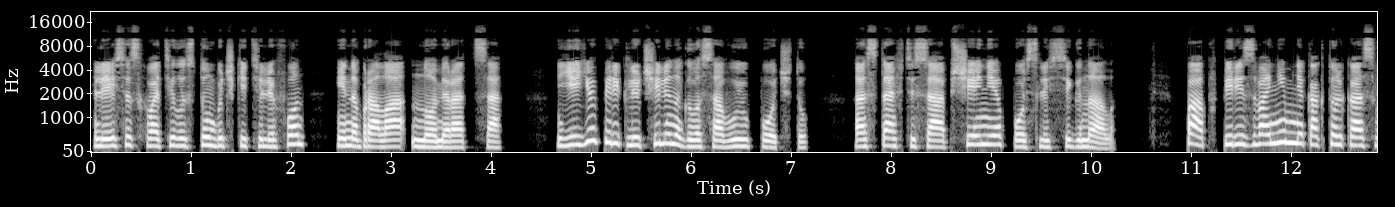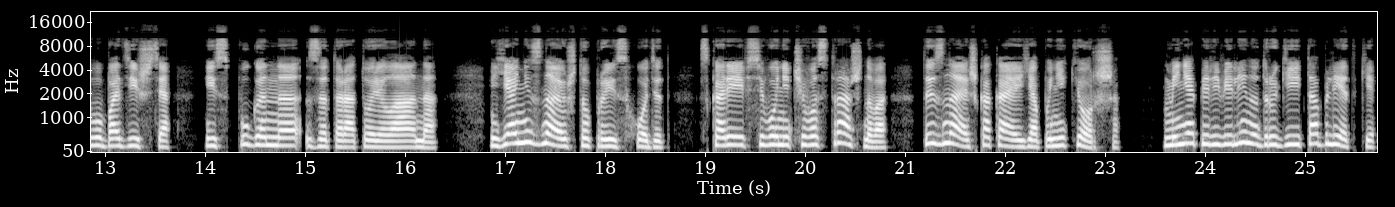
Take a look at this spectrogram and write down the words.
Леся схватила с тумбочки телефон и набрала номер отца. Ее переключили на голосовую почту. Оставьте сообщение после сигнала. «Пап, перезвони мне, как только освободишься», — испуганно затараторила она. «Я не знаю, что происходит. Скорее всего, ничего страшного. Ты знаешь, какая я паникерша. Меня перевели на другие таблетки,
